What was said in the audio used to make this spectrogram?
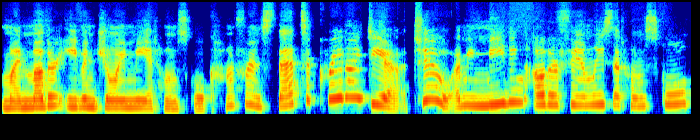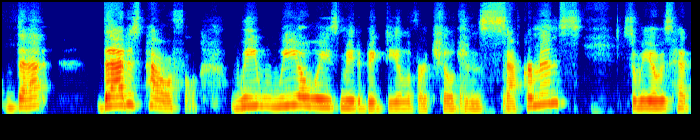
my mother even joined me at homeschool conference that's a great idea too i mean meeting other families at homeschool that that is powerful we we always made a big deal of our children's sacraments so we always had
